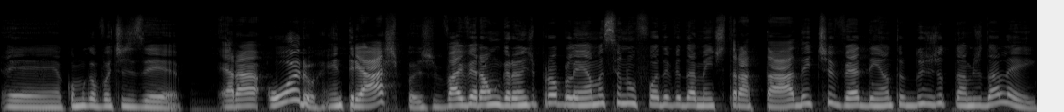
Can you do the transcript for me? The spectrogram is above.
é, como que eu vou te dizer, era ouro, entre aspas, vai virar um grande problema se não for devidamente tratada e tiver dentro dos ditames da lei.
